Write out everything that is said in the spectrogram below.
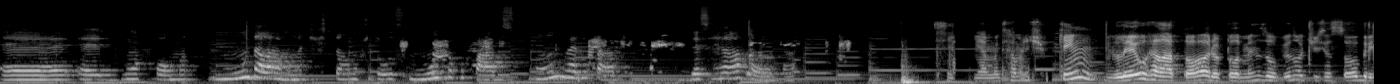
é, é, de uma forma muito alarmante. Estamos todos muito preocupados com o resultado desse relatório, tá? Sim, é muito realmente. Quem leu o relatório, pelo menos ouviu notícias sobre,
